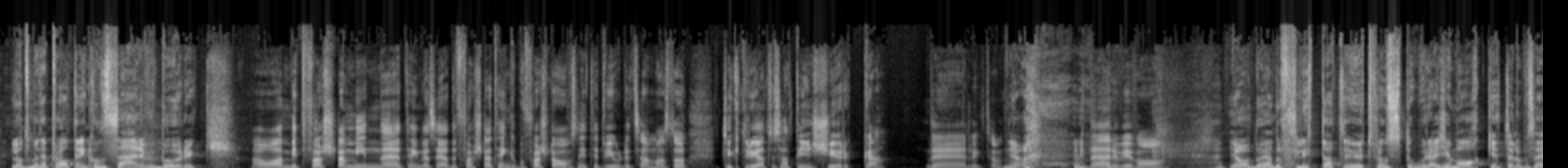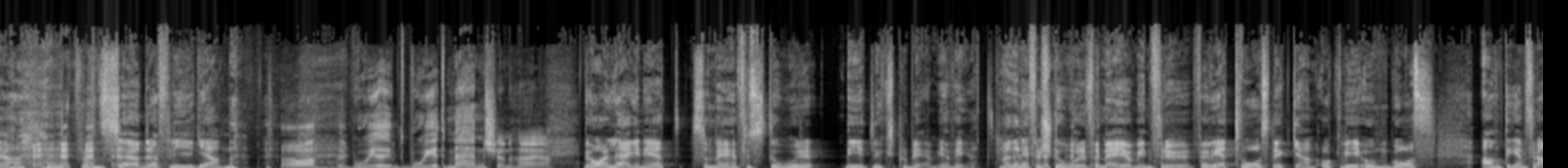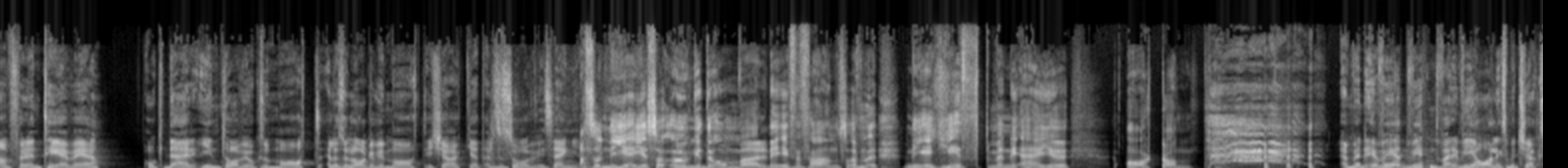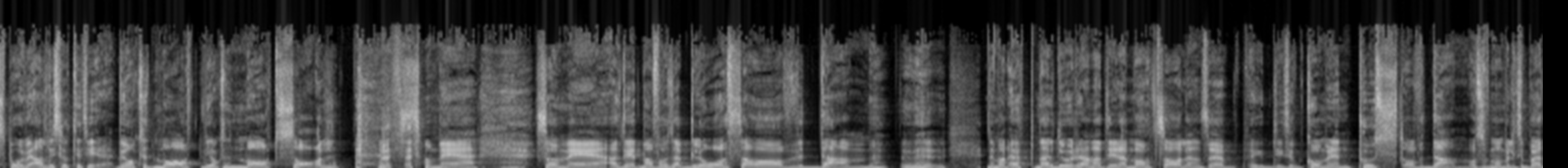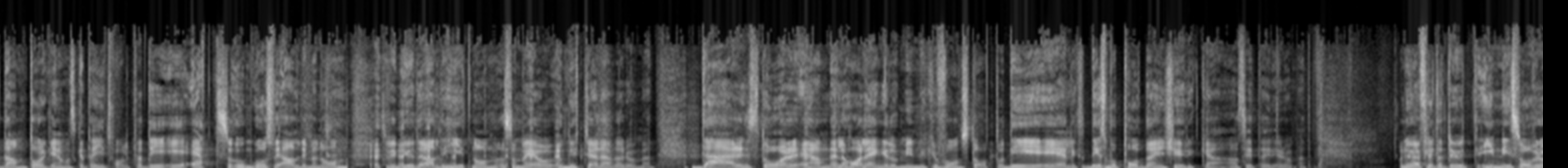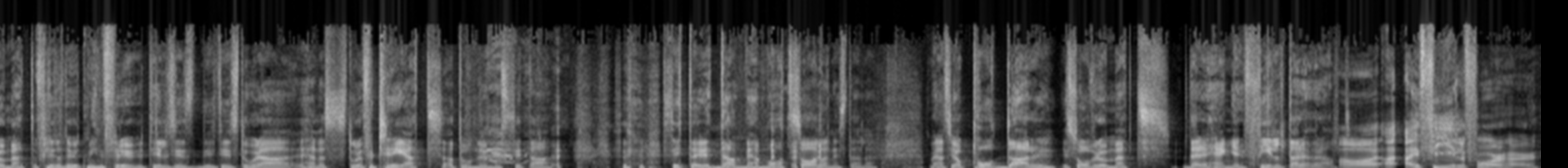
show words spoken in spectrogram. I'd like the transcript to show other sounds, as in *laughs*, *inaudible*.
Det låter som att jag pratar i en konservburk. Ja, mitt första minne tänkte jag säga. Det första jag tänker på, första avsnittet vi gjorde tillsammans, då tyckte du att du satt i en kyrka. Det är liksom Ja. *laughs* där vi var. Ja, då har jag ändå flyttat ut från stora gemaket, eller på att säga. *laughs* Från södra flygen. Ja, du bor ju, du bor ju i ett mansion, hör jag. Vi har en lägenhet som är för stor. Det är ett lyxproblem, jag vet. Men den är för stor för mig och min fru. För vi är två stycken och vi umgås antingen framför en TV och där intar vi också mat. Eller så lagar vi mat i köket eller så sover vi i sängen. Alltså, ni är ju så ungdomar! Ni är för fan som... Ni är gift, men ni är ju 18. *laughs* Ja, men jag vet, vet inte vad det, Vi har liksom ett köksbord. Vi har aldrig suttit vid det. Vi har också, ett mat, vi har också en matsal *laughs* som är... Som är alltså, vet, man får så här blåsa av damm. *laughs* När man öppnar dörrarna till den där matsalen så liksom kommer en pust av damm och så får man liksom börja dammtorka innan man ska ta hit folk. För att det är ett, så umgås vi aldrig med någon. Så vi bjuder aldrig hit någon som är och, och nyttjar det där jävla rummet. Där står en, eller har länge då min mikrofon stått. Och det är, liksom, det är som att podda i en kyrka, Alltså sitta i det rummet. Och nu har jag flyttat ut in i sovrummet och flyttat ut min fru till, sin, till stora, hennes stora förtret. Att hon nu måste sitta, *laughs* sitta i den dammiga matsalen istället. Medan jag poddar i sovrummet där det hänger filtar överallt. Ja, I, I feel for her.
